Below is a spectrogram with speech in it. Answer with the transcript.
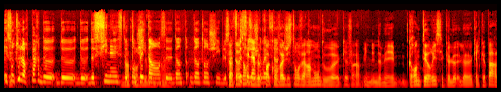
et, surtout leur part de, de, de, finesse, de compétence, d'intangible. C'est intéressant parce que je crois qu'on va justement vers un monde où, enfin, une, de mes grandes théories, c'est que le, le, quelque part,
